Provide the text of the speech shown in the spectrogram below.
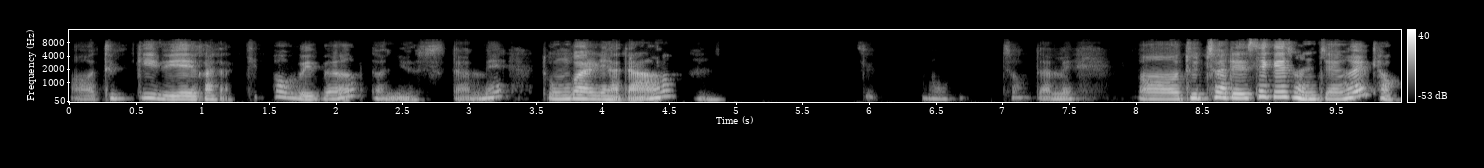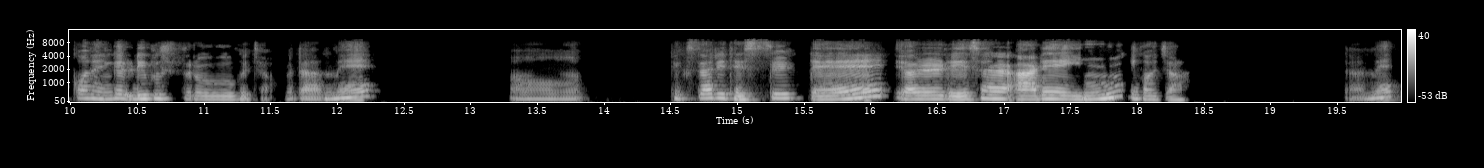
어, 듣기 위해가 다 keep up with the news. 그 다음에 돈 관리하다. 음. 뭐, 그쵸? 그다음에 어, 두 차례 세계 전쟁을 겪어낸 게 through 그죠? 그다음에 어, 100살이 됐을 때 14살 아래인 이거죠. 그다음에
